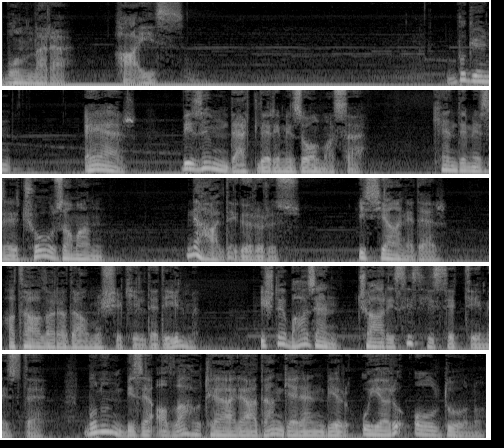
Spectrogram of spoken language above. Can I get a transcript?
bunlara haiz. Bugün eğer bizim dertlerimiz olmasa, kendimizi çoğu zaman ne halde görürüz? İsyan eder, hatalara dalmış şekilde değil mi? İşte bazen çaresiz hissettiğimizde, bunun bize Allahu Teala'dan gelen bir uyarı olduğunu,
